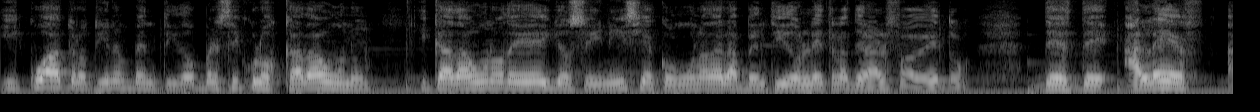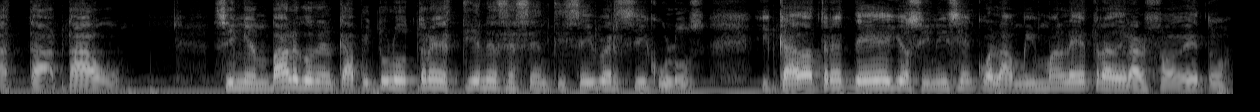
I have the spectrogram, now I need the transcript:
y 4 tienen 22 versículos cada uno y cada uno de ellos se inicia con una de las 22 letras del alfabeto, desde Aleph hasta Tau. Sin embargo, en el capítulo 3 tiene 66 versículos y cada tres de ellos inician con la misma letra del alfabeto.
